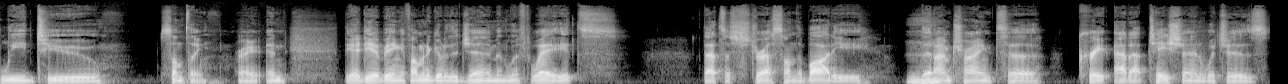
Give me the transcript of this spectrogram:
lead to something, right? And the idea being, if I'm going to go to the gym and lift weights, that's a stress on the body that mm-hmm. I'm trying to create adaptation, which is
